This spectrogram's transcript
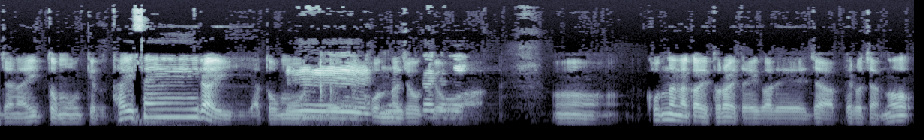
じゃないと思うけど、対戦以来やと思うんで、うんこんな状況は。うん。こんな中で捉えた映画で、じゃあ、ペロちゃんの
